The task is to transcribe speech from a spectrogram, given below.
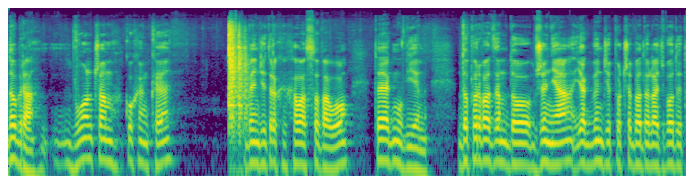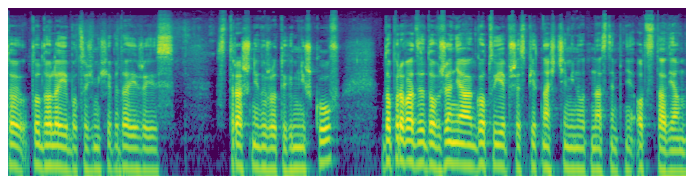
Dobra, włączam kuchenkę. Będzie trochę hałasowało. Tak jak mówiłem, doprowadzam do wrzenia. Jak będzie potrzeba dolać wody, to, to doleję, bo coś mi się wydaje, że jest strasznie dużo tych mniszków. Doprowadzę do wrzenia, gotuję przez 15 minut, następnie odstawiam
